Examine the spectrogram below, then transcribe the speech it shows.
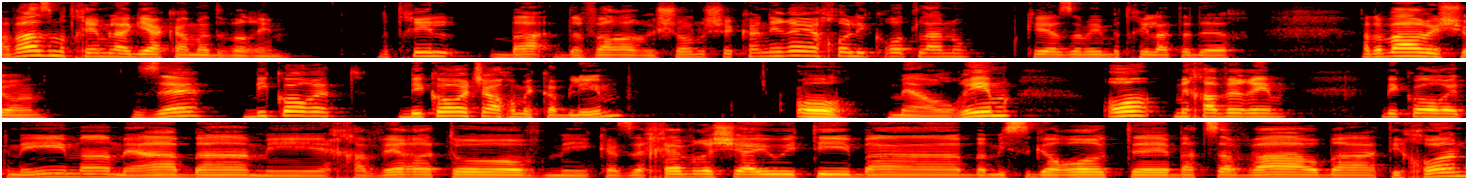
אבל אז מתחילים להגיע כמה דברים. נתחיל בדבר הראשון שכנראה יכול לקרות לנו כיזמים בתחילת הדרך. הדבר הראשון זה ביקורת. ביקורת שאנחנו מקבלים, או מההורים, או מחברים. ביקורת מאימא, מאבא, מחבר הטוב, מכזה חבר'ה שהיו איתי במסגרות אה, בצבא או בתיכון,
